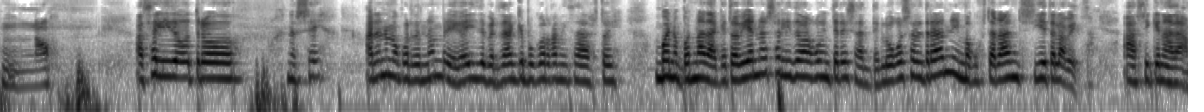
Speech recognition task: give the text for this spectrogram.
no. Ha salido otro, no sé, Ahora no me acuerdo el nombre, ay, de verdad que poco organizada estoy. Bueno, pues nada, que todavía no ha salido algo interesante. Luego saldrán y me gustarán siete a la vez. Así que nada,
